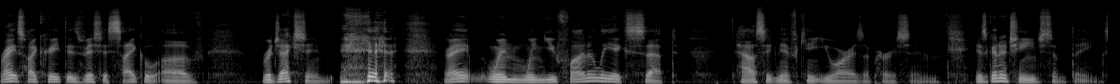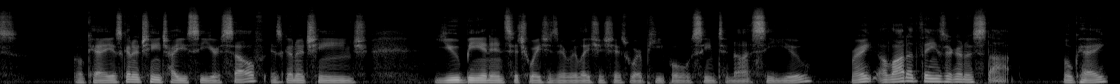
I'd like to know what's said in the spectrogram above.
right? So I create this vicious cycle of rejection, right? When when you finally accept how significant you are as a person is going to change some things. Okay. It's going to change how you see yourself. It's going to change you being in situations and relationships where people seem to not see you, right? A lot of things are going to stop. Okay.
